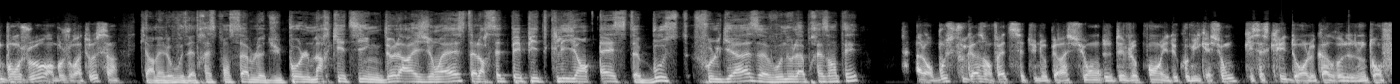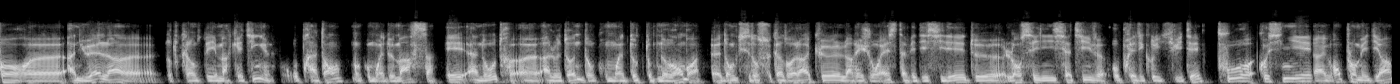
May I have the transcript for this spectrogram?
Bonjour, bonjour à tous. Carmelo, vous êtes responsable du pôle marketing de la région Est. Alors, cette pépite client Est, Boost Full Gaz, vous nous la présentez? Alors Boost Full en fait, c'est une opération de développement et de communication qui s'inscrit dans le cadre de nos temps forts euh, annuels, hein, euh, notre calendrier marketing au printemps, donc au mois de mars, et un autre euh, à l'automne, donc au mois d'octobre-novembre. donc c'est dans ce cadre-là que la région Est avait décidé de lancer une initiative auprès des collectivités pour co-signer un grand plan média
